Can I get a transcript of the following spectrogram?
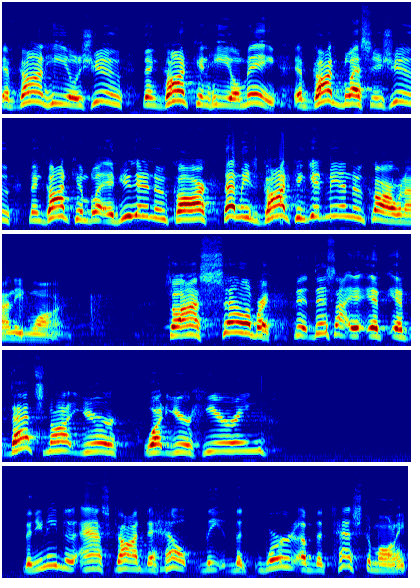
If God heals you, then God can heal me. If God blesses you, then God can bless. If you get a new car, that means God can get me a new car when I need one. So I celebrate this. If if that's not your what you're hearing, then you need to ask God to help. The, the word of the testimony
